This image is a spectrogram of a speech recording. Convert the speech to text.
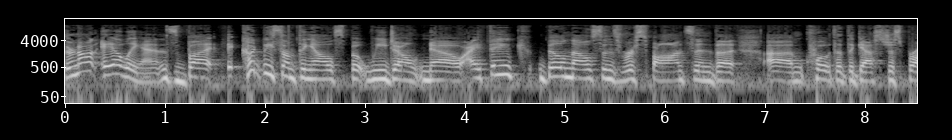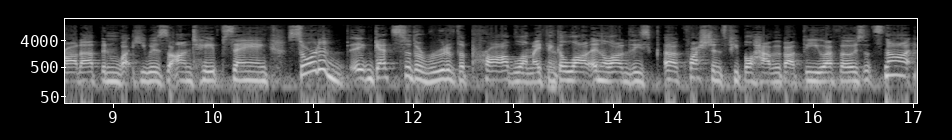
they're not aliens, but it could be something else, but we don't know. I think Bill Nelson's response and the um, quote that the guest just brought up and what he was on tape saying sort of it gets to the root of the problem. I think yeah. a lot in a lot of these uh, questions people have about the UFOs. It's not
